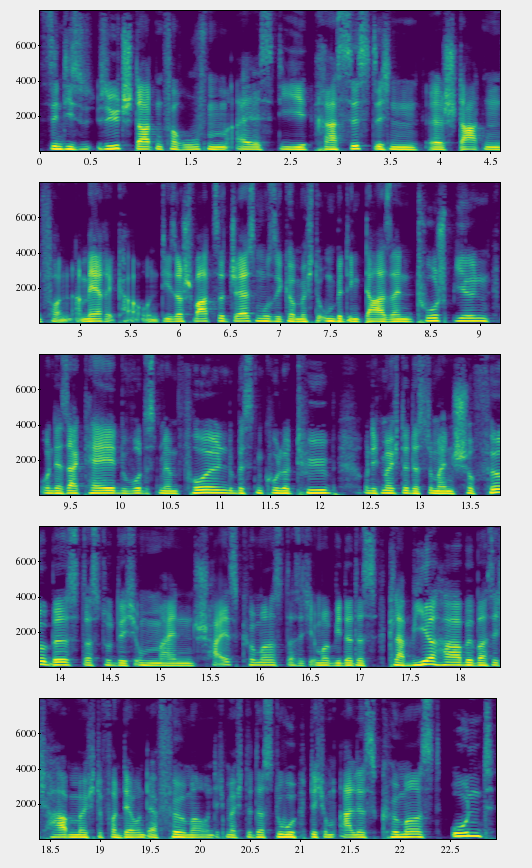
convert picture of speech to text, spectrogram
sind die Südstaaten verrufen als die rassistischen äh, Staaten von Amerika. Und dieser schwarze Jazzmusiker möchte unbedingt da seine Tour spielen. Und er sagt, hey, du wurdest mir empfohlen, du bist ein cooler Typ. Und ich möchte, dass du mein Chauffeur bist, dass du dich um meinen Scheiß kümmerst, dass ich immer wieder das Klavier habe, was ich haben möchte von der und der Firma. Und ich möchte, dass du dich um alles kümmerst. Und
